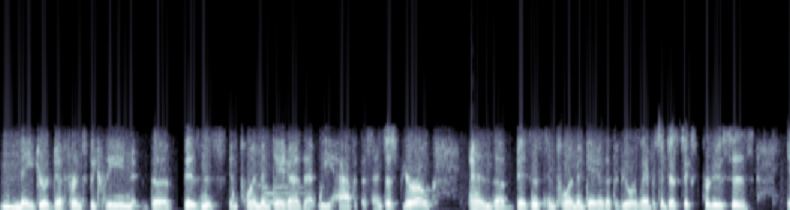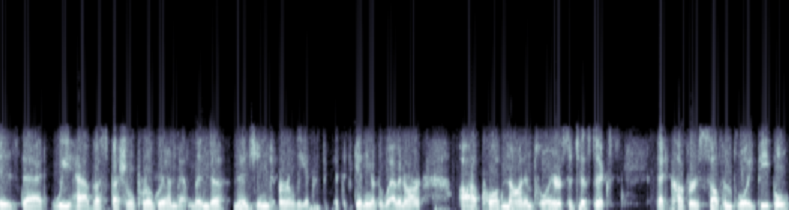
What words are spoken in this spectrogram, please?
major difference between the business employment data that we have at the Census Bureau and the business employment data that the Bureau of Labor Statistics produces is that we have a special program that Linda mentioned early at the, at the beginning of the webinar uh, called Non-Employer Statistics that covers self-employed people.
